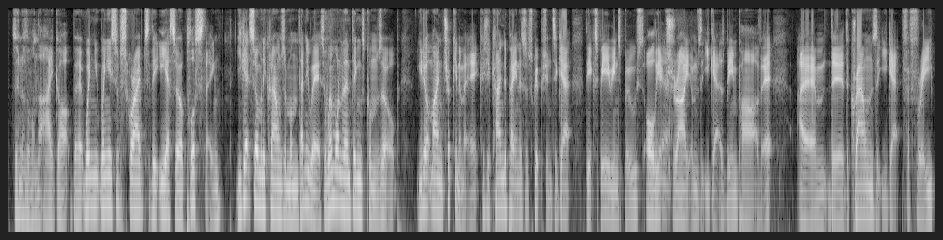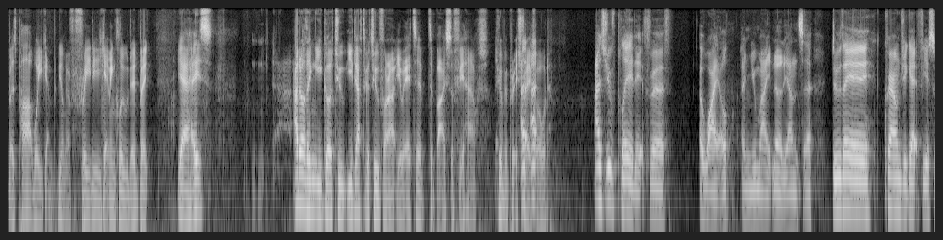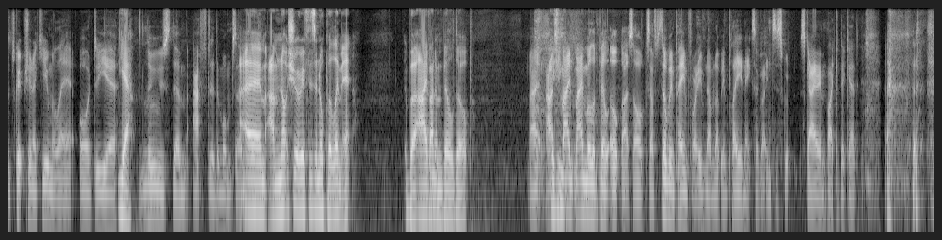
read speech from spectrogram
there's another one that I got, but when you when you subscribe to the ESO Plus thing, you get so many crowns a month anyway. So when one of them things comes up, you don't mind chucking them at it because you're kind of paying the subscription to get the experience boost, all the Yeah. extra items that you get as being part of it, um, the the crowns that you get for free as part. Well, you get you don't get for free, do you? Get them included, but yeah, it's. I don't think you go too. You'd have to go too far out your way to, to buy stuff for your house. Should be pretty I- I- straightforward. As you've played it for a while, and you might know the answer, do the crowns you get for your subscription accumulate, or do you yeah, lose them after the month's end? um, I'm not sure if there's an upper limit, but I've had them build up. I, I, 'Cause you- mine, mine will have built up, that's all, because I've still been paying for it, even though I've not been playing it, because I got into Sc- Skyrim like a dickhead.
